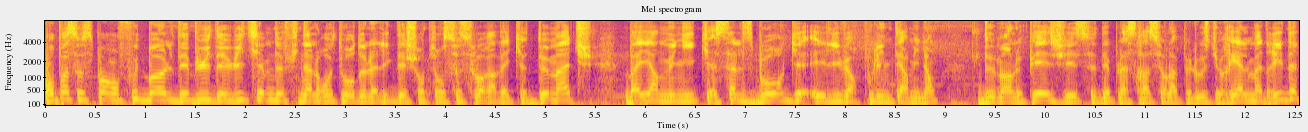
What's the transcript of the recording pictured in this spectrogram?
On passe au sport en football. Début des huitièmes de finale retour de la Ligue des Champions ce soir avec deux matchs. Bayern Munich, Salzbourg et Liverpool Inter Milan. Demain, le PSG se déplacera sur la pelouse du Real Madrid.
